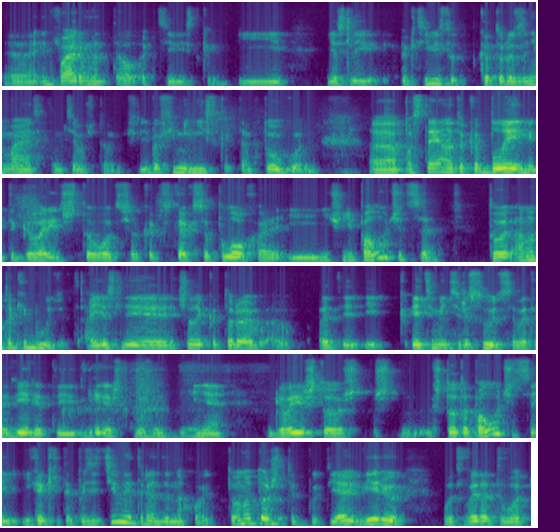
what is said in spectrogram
environmental активисткой, и если активист, который занимается там, тем, что там, либо феминисткой, там кто угодно, постоянно только блеймит и говорит, что вот все, как, как все плохо и ничего не получится, то оно так и будет. А если человек, который этим интересуется, в это верит и верит, что нужно изменения, говорит, что что-то получится и какие-то позитивные тренды находит, то оно тоже так будет. Я верю вот в этот вот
